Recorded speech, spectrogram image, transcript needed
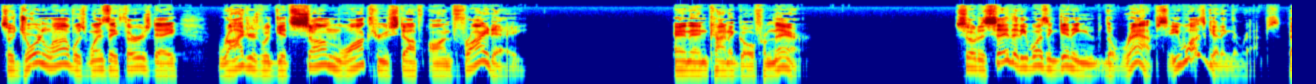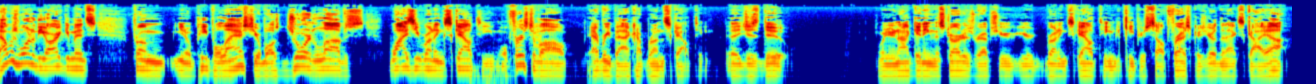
So Jordan Love was Wednesday, Thursday Rodgers would get some walkthrough stuff on Friday and then kind of go from there. So to say that he wasn't getting the reps, he was getting the reps. That was one of the arguments from, you know, people last year. Well, Jordan Love's why is he running scout team? Well, first of all, every backup runs scout team. They just do. When you're not getting the starters reps, you're, you're running scout team to keep yourself fresh because you're the next guy up.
